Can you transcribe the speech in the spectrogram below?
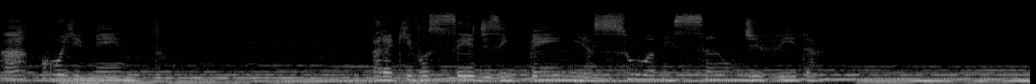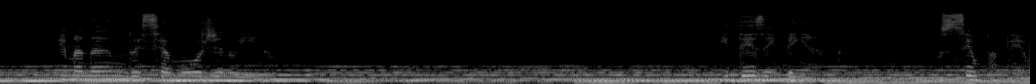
acolhimento para que você desempenhe a sua missão de vida, emanando esse amor genuíno e desempenhando o seu papel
